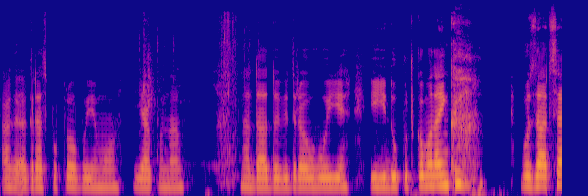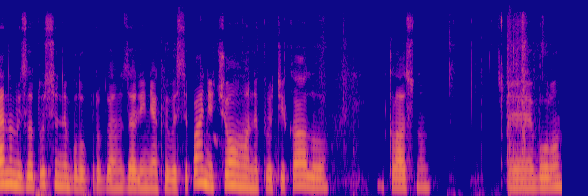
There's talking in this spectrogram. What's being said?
А якраз попробуємо, як вона на даду відреагує. Її дупочка маленька. Бо за Арсеном і Златусею не було проблем. Взагалі ніяких висипань, нічого, не протікало. Класно е, було.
